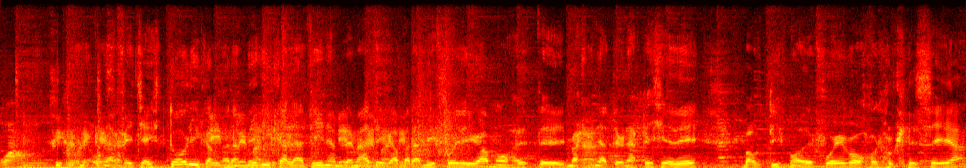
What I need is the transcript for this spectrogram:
Wow, fíjate una fecha histórica para América Latina, emblemática, para mí fue, digamos, este, imagínate, una especie de bautismo de fuego o lo que sea.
